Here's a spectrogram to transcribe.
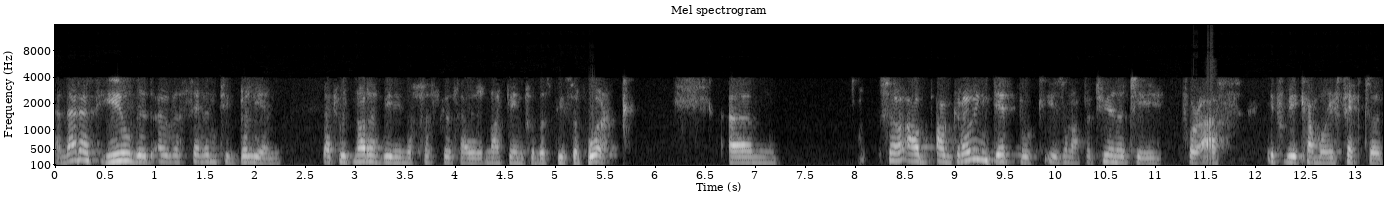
and that has yielded over 70 billion that would not have been in the fiscus had it not been for this piece of work. Um, so our, our, growing debt book is an opportunity for us if we become more effective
